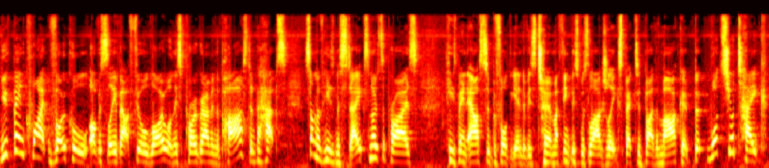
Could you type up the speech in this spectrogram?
you've been quite vocal, obviously, about Phil Lowe on this program in the past and perhaps some of his mistakes. No surprise. He's been ousted before the end of his term. I think this was largely expected by the market. But what's your take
